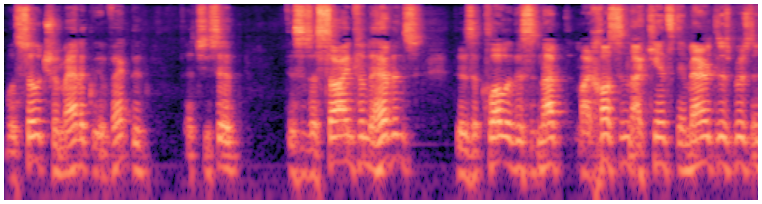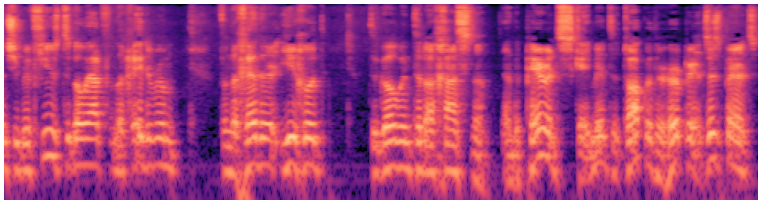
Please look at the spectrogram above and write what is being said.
was so traumatically affected that she said, "This is a sign from the heavens. There's a klala. This is not my chassan. I can't stay married to this person." And she refused to go out from the cheder room, from the cheder yichud, to go into the chasna. And the parents came in to talk with her, her parents, his parents,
